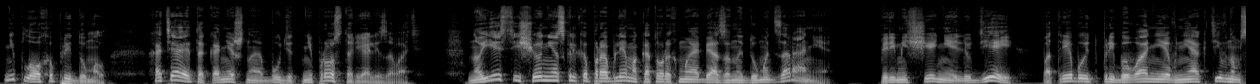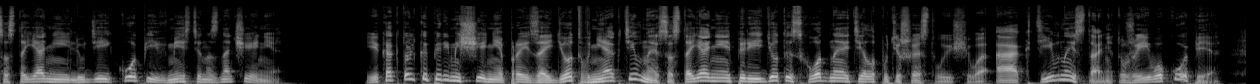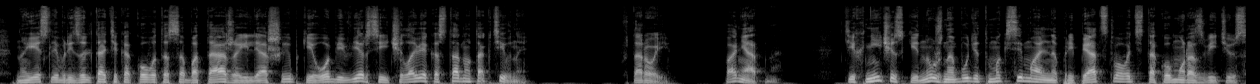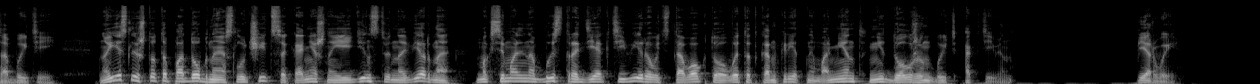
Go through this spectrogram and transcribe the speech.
Неплохо придумал, хотя это, конечно, будет непросто реализовать. Но есть еще несколько проблем, о которых мы обязаны думать заранее. Перемещение людей потребует пребывания в неактивном состоянии людей копий в месте назначения. И как только перемещение произойдет, в неактивное состояние перейдет исходное тело путешествующего, а активной станет уже его копия. Но если в результате какого-то саботажа или ошибки обе версии человека станут активны? Второй. Понятно. Технически нужно будет максимально препятствовать такому развитию событий. Но если что-то подобное случится, конечно, единственно верно максимально быстро деактивировать того, кто в этот конкретный момент не должен быть активен. Первый.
